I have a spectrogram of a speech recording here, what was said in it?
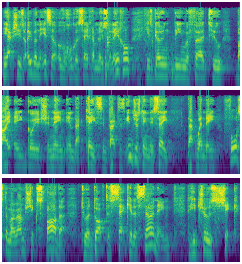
he actually is over on the issa of chukosechem lo He's going being referred to by a goyish name in that case. In fact, it's interesting. They say that when they forced the Maramshik's father to adopt a secular surname, he chose Shik,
